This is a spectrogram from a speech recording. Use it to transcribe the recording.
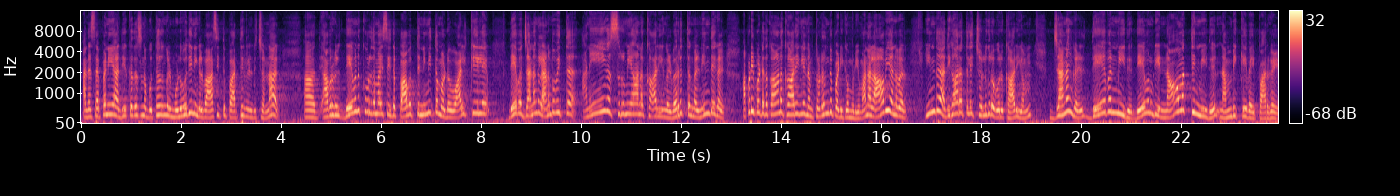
அந்த செப்பனியா தீர்க்கதர்சன புத்தகங்கள் முழுவதையும் நீங்கள் வாசித்து பார்த்தீர்கள் என்று சொன்னால் ஆஹ், அவர்கள் தேவனுக்கு விரதமாய் செய்த பாவத்து நிமித்தம் அவருடைய வாழ்க்கையிலே தேவ ஜனங்கள் அனுபவித்த அநேக சிறுமியான காரியங்கள் வருத்தங்கள் நிந்தைகள் அப்படிப்பட்டதுக்கான காரியங்களை நாம் தொடர்ந்து படிக்க முடியும். ஆனால் ஆவியானவர் இந்த அதிகாரத்தில் சொல்லுகிற ஒரு காரியம் ஜனங்கள் தேவன் மீது தேவனுடைய நாமத்தின் மீது நம்பிக்கை வைப்பார்கள்.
